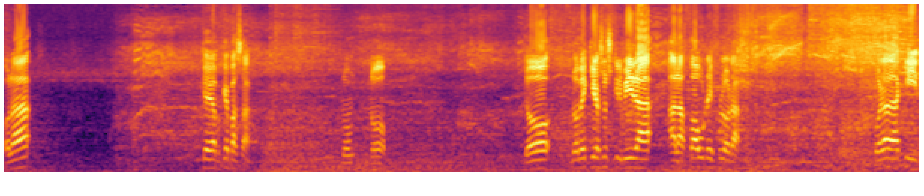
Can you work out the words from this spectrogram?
Hola. ¿Qué, qué pasa? No, no. No, no me quiero suscribir a, a la fauna y flora. Fuera de aquí.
